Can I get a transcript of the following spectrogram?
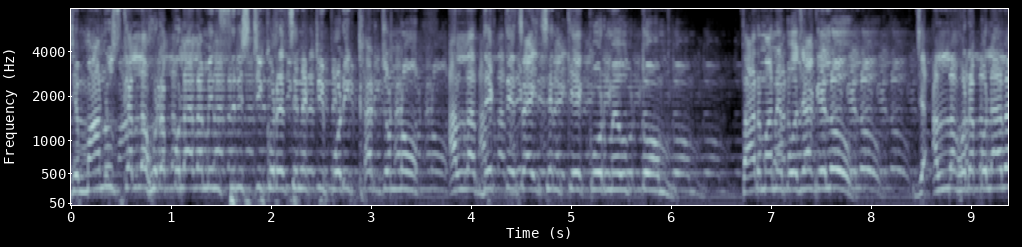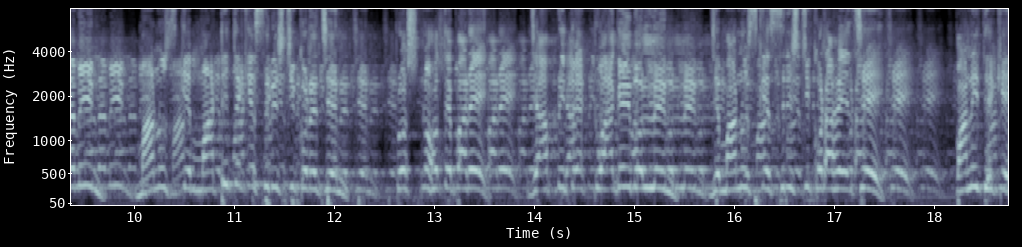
যে মানুষকে আল্লাহ রাব্বুল আলামিন সৃষ্টি করেছেন একটি পরীক্ষার জন্য। আল্লাহ দেখতে চাইছেন কে কর্মে উত্তম। তার মানে বোঝা গেল যে আল্লাহ রাব্বুল আলামিন মানুষকে মাটি থেকে সৃষ্টি করেছেন। প্রশ্ন হতে পারে যে আপনি তো একটু আগেই বললেন যে মানুষকে সৃষ্টি করা হয়েছে। পানি থেকে।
